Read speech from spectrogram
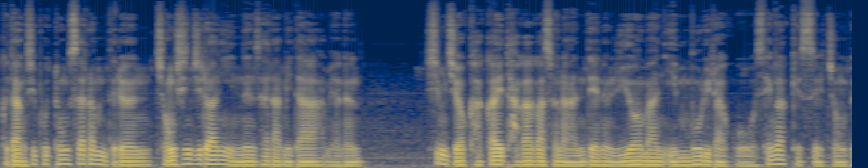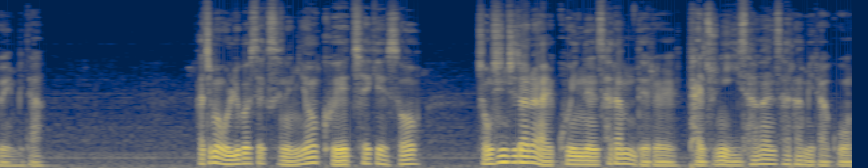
그 당시 보통 사람들은 정신질환이 있는 사람이다 하면은 심지어 가까이 다가가서는 안 되는 위험한 인물이라고 생각했을 정도입니다. 하지만 올리버 섹스는요, 그의 책에서 정신질환을 앓고 있는 사람들을 단순히 이상한 사람이라고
